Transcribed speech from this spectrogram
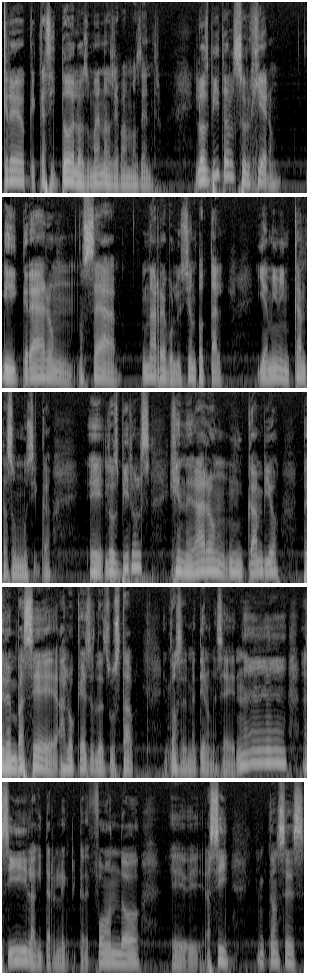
creo que casi todos los humanos llevamos dentro. Los Beatles surgieron y crearon, o sea, una revolución total y a mí me encanta su música. Eh, los Beatles generaron un cambio, pero en base a lo que a ellos les gustaba. Entonces metieron ese así, la guitarra eléctrica de fondo, eh, así. Entonces,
